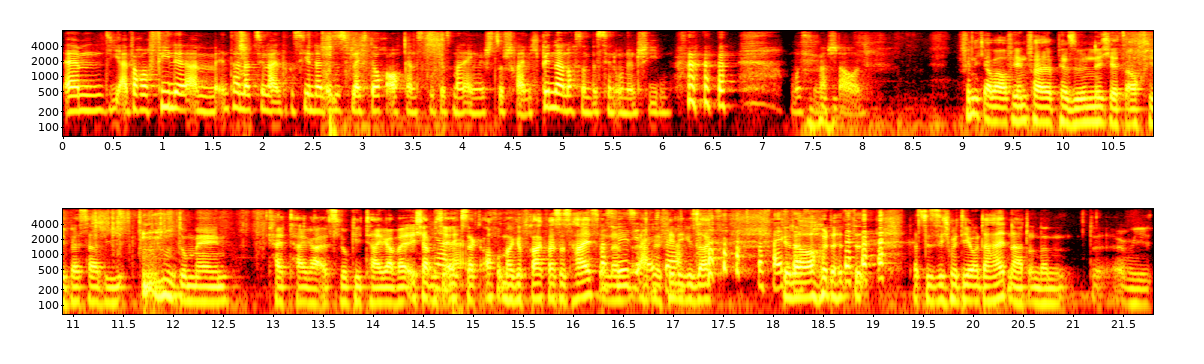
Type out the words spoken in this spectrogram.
ähm, die einfach auch viele ähm, international interessieren, dann ist es vielleicht doch auch ganz gut, das mal Englisch zu schreiben. Ich bin da noch so ein bisschen unentschieden. Muss ich mal schauen. Finde ich aber auf jeden Fall persönlich jetzt auch viel besser, die Domain Kite Tiger als Lucky Tiger, weil ich habe mich ja, ehrlich gesagt auch immer gefragt, was das heißt. Was und dann hat mir Feli gesagt, genau, das? dass, dass, sie sich mit dir unterhalten hat und dann irgendwie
